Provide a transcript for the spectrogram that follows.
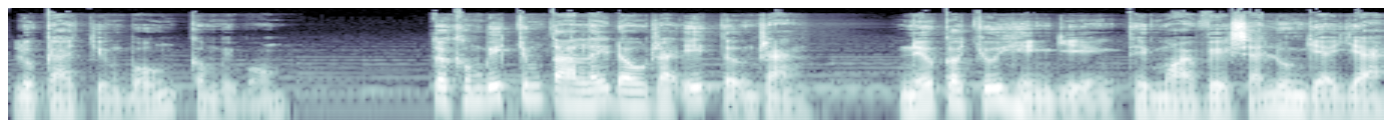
Luca chương 4 câu 14 Tôi không biết chúng ta lấy đâu ra ý tưởng rằng nếu có Chúa hiện diện thì mọi việc sẽ luôn dễ dàng.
